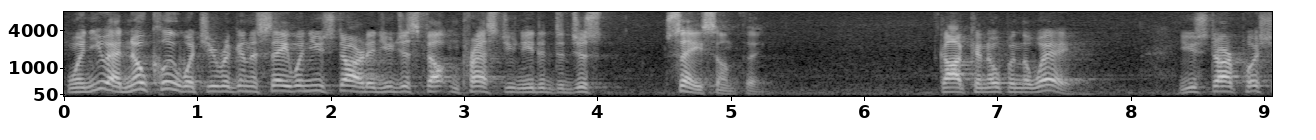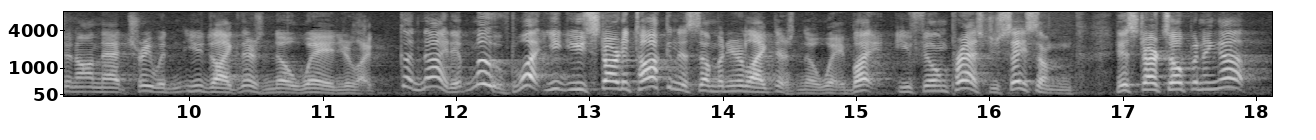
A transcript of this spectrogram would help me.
when you had no clue what you were going to say when you started. You just felt impressed you needed to just say something. God can open the way. You start pushing on that tree with you like, there's no way. And you're like, good night, it moved. What? You, you started talking to somebody, you're like, there's no way. But you feel impressed. You say something. It starts opening up.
